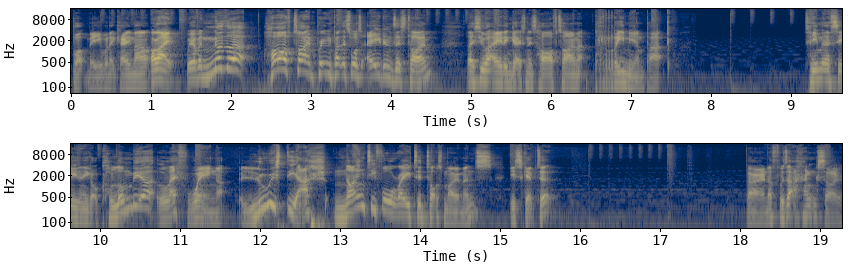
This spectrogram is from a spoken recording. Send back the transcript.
but me when it came out. All right, we have another half-time premium pack. This one's Aiden's this time. Let's see what Aiden gets in his half-time premium pack. Team of the season, you got Colombia left wing, Luis Diaz, 94 rated tops moments. He skipped it. Fair enough. Was that Hankso?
